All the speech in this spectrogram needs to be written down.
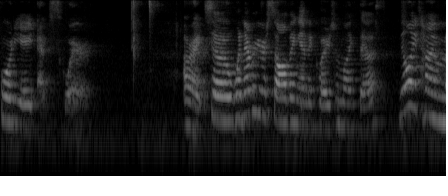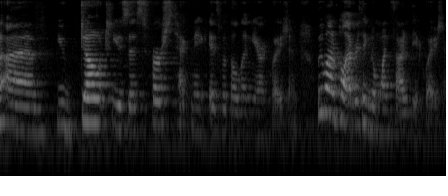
48x squared. All right, so whenever you're solving an equation like this, the only time um, you don't use this first technique is with a linear equation. We want to pull everything to one side of the equation.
